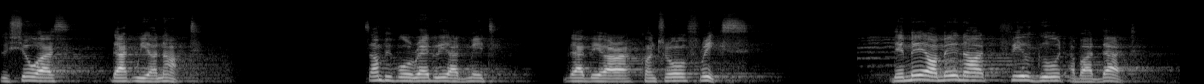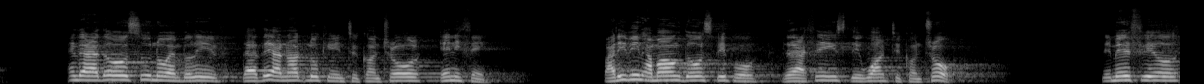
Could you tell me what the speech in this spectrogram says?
to show us that we are not. Some people readily admit that they are control freaks. They may or may not feel good about that. And there are those who know and believe that they are not looking to control anything. But even among those people, there are things they want to control. They may feel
